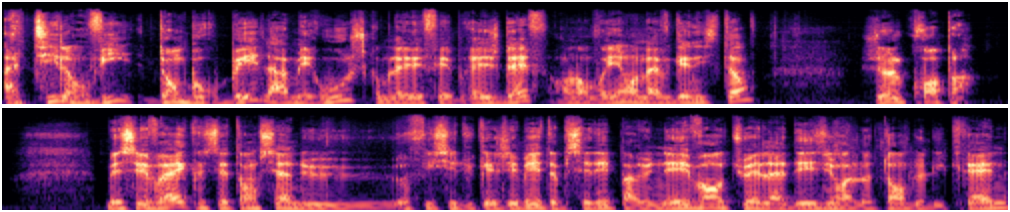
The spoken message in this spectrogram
A-t-il envie d'embourber l'armée rouge comme l'avait fait Brejnev en l'envoyant en Afghanistan? Je ne le crois pas. Mais c'est vrai que cet ancien officier du KGB est obsédé par une éventuelle adhésion à l'OTAN de l'Ukraine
